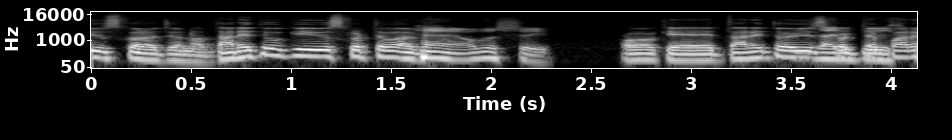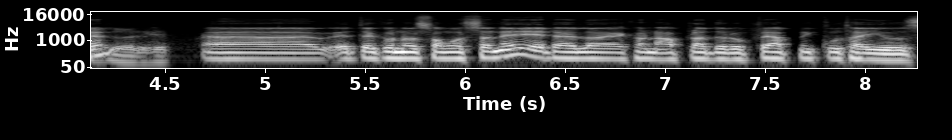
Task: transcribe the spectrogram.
ইউজ করার জন্য। দাড়িতেও কি ইউজ করতে পারবেন? হ্যাঁ অবশ্যই। ওকে দাড়িতেও ইউজ করতে পারেন। এতে কোনো সমস্যা নেই। এটা হলো এখন আপনাদের উপরে আপনি কোথায় ইউজ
